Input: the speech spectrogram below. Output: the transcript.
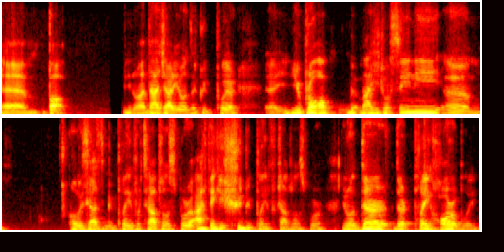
Um, but you know, Najarian's a good player. Uh, you brought up Majid Hosseini. Um, obviously hasn't been playing for Trabzonspor. I think he should be playing for Trabzonspor. You know, they're they're playing horribly.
